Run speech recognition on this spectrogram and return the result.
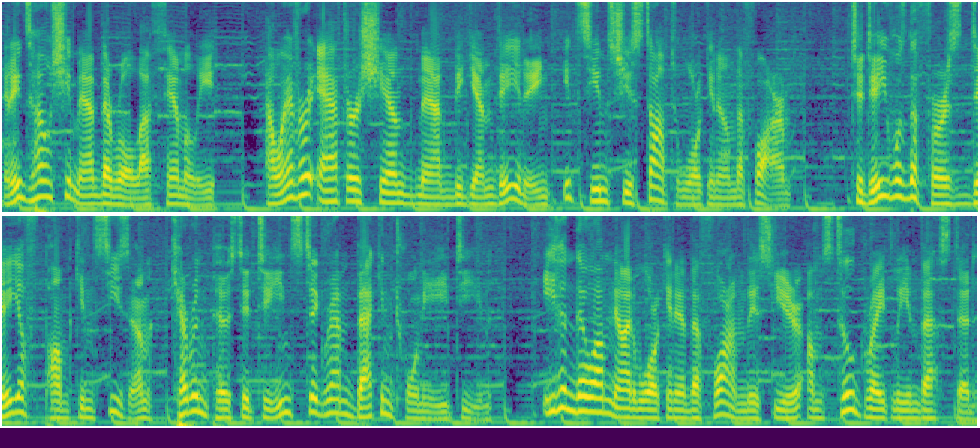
and it's how she met the Roloff family. However, after she and Matt began dating, it seems she stopped working on the farm. Today was the first day of pumpkin season, Caryn posted to Instagram back in 2018. Even though I'm not working at the farm this year, I'm still greatly invested.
